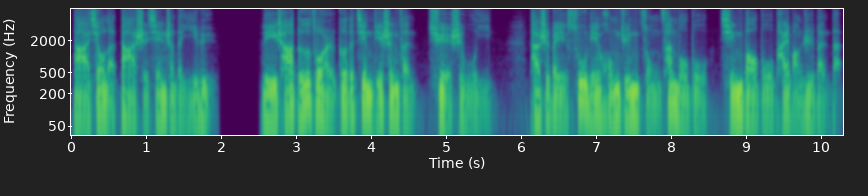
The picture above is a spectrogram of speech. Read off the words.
打消了大使先生的疑虑。理查德·佐尔格的间谍身份确实无疑。他是被苏联红军总参谋部情报部派往日本的。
